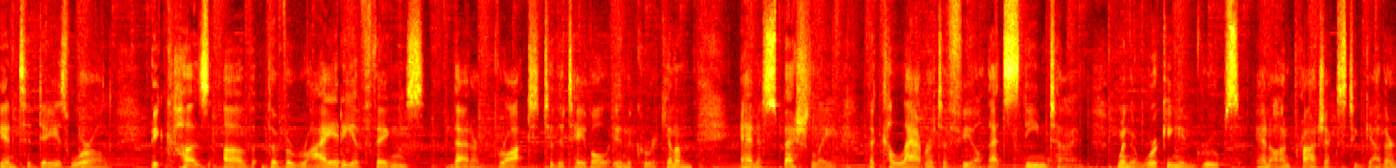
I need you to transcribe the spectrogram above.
in today's world because of the variety of things that are brought to the table in the curriculum, and especially the collaborative feel, that STEAM time, when they're working in groups and on projects together.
